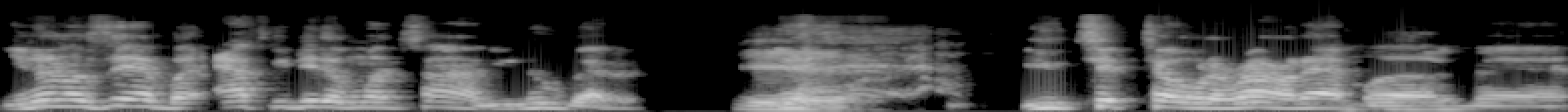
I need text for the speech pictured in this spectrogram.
you know what I'm saying? But after you did it one time, you knew better. Yeah, you tiptoed around that mug, man.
